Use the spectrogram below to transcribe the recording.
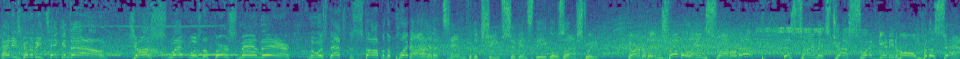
and he's going to be taken down. Josh Sweat was the first man there. Lewis, that's the stop of the play. Nine out of ten for the Chiefs against the Eagles last week. Darnold in trouble and swallowed up. This time it's Josh Sweat getting home for the sack.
